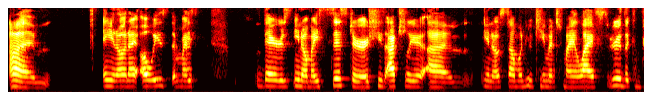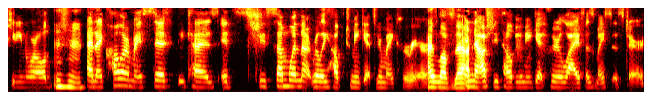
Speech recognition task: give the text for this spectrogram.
Um, you know, and I always my there's you know my sister she's actually um you know someone who came into my life through the competing world. Mm-hmm. and i call her my sis because it's she's someone that really helped me get through my career. I love that. And now she's helping me get through life as my sister.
